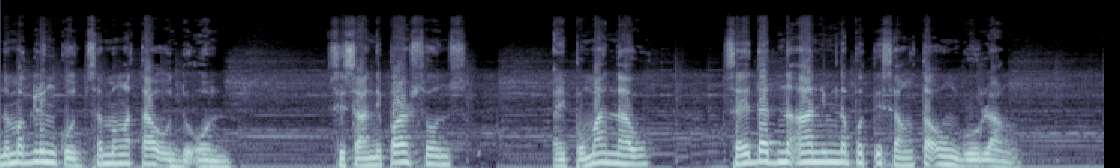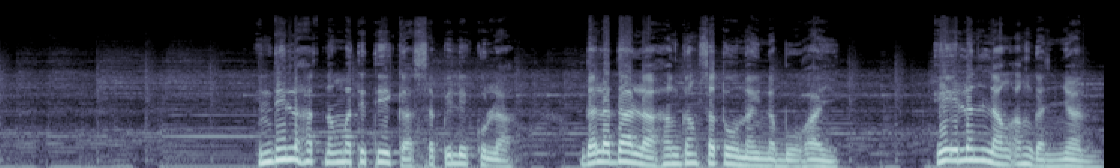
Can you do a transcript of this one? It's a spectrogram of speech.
na maglingkod sa mga tao doon. Si Sunny Parsons ay pumanaw sa edad na 61 taong gulang. Hindi lahat ng matitikas sa pelikula daladala hanggang sa tunay na buhay. Iilan lang ang ganyan.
